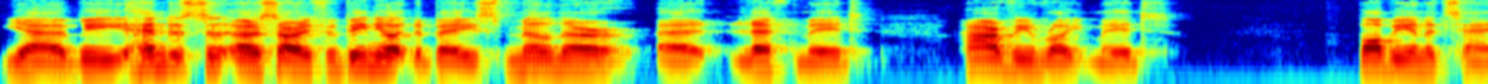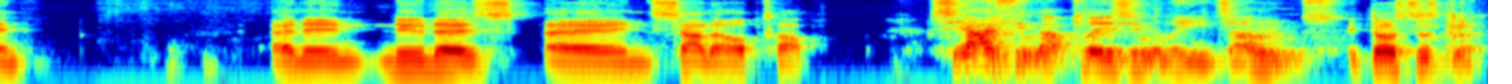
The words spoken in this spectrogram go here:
Yeah, it'd be Henderson, or sorry, Fabinho at the base, Milner at left mid, Harvey right mid, Bobby in a 10, and then Núñez and Salah up top. See, I think that plays into Leeds' hands It does, doesn't it?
